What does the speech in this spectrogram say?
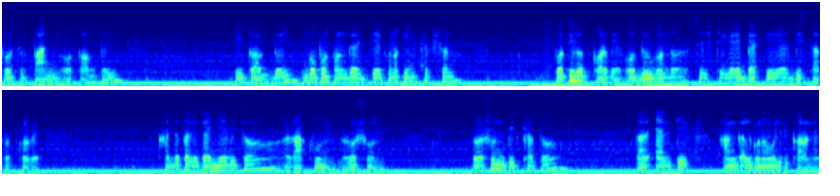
প্রচুর পানি ও টক দই। এই টক দই গোপন অঙ্গের যে কোনো ইনফেকশন প্রতিরোধ করবে ও দুর্গন্ধ সৃষ্টিকারী ব্যাকটেরিয়ার বিস্তার রোধ করবে। খাদ্য তালিকায় নিয়মিত রাখুন রসুন। রসুন বিখ্যাত তার অ্যান্টি ফাঙ্গাল গুণাবলীর কারণে।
